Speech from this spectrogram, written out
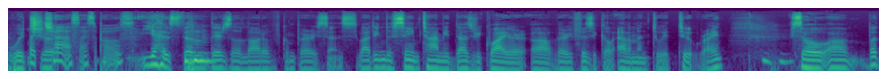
Which like uh, chess, I suppose. Yes, the, Mhm. there's a lot of comparisons, but in the same time, it does require a very physical element to it too, right? Mhm. So, um, but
